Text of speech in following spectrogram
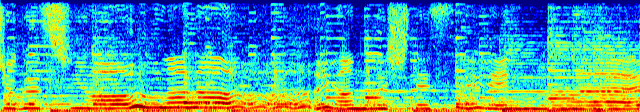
Şu kız şu oğlana yanlış desinler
